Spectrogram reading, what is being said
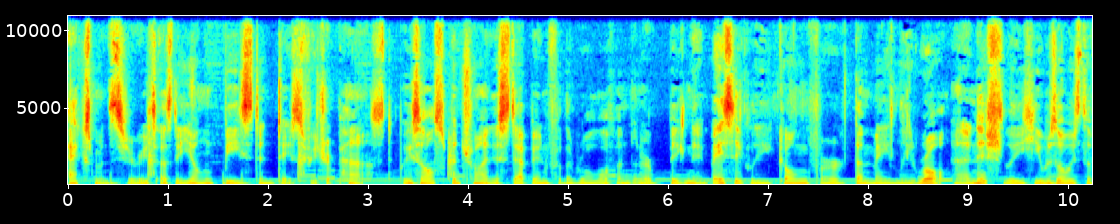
X-Men series as the young Beast in Days of Future Past, but he's also been trying to step in for the role of another big name, basically going for the main lead role. And initially, he was always the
